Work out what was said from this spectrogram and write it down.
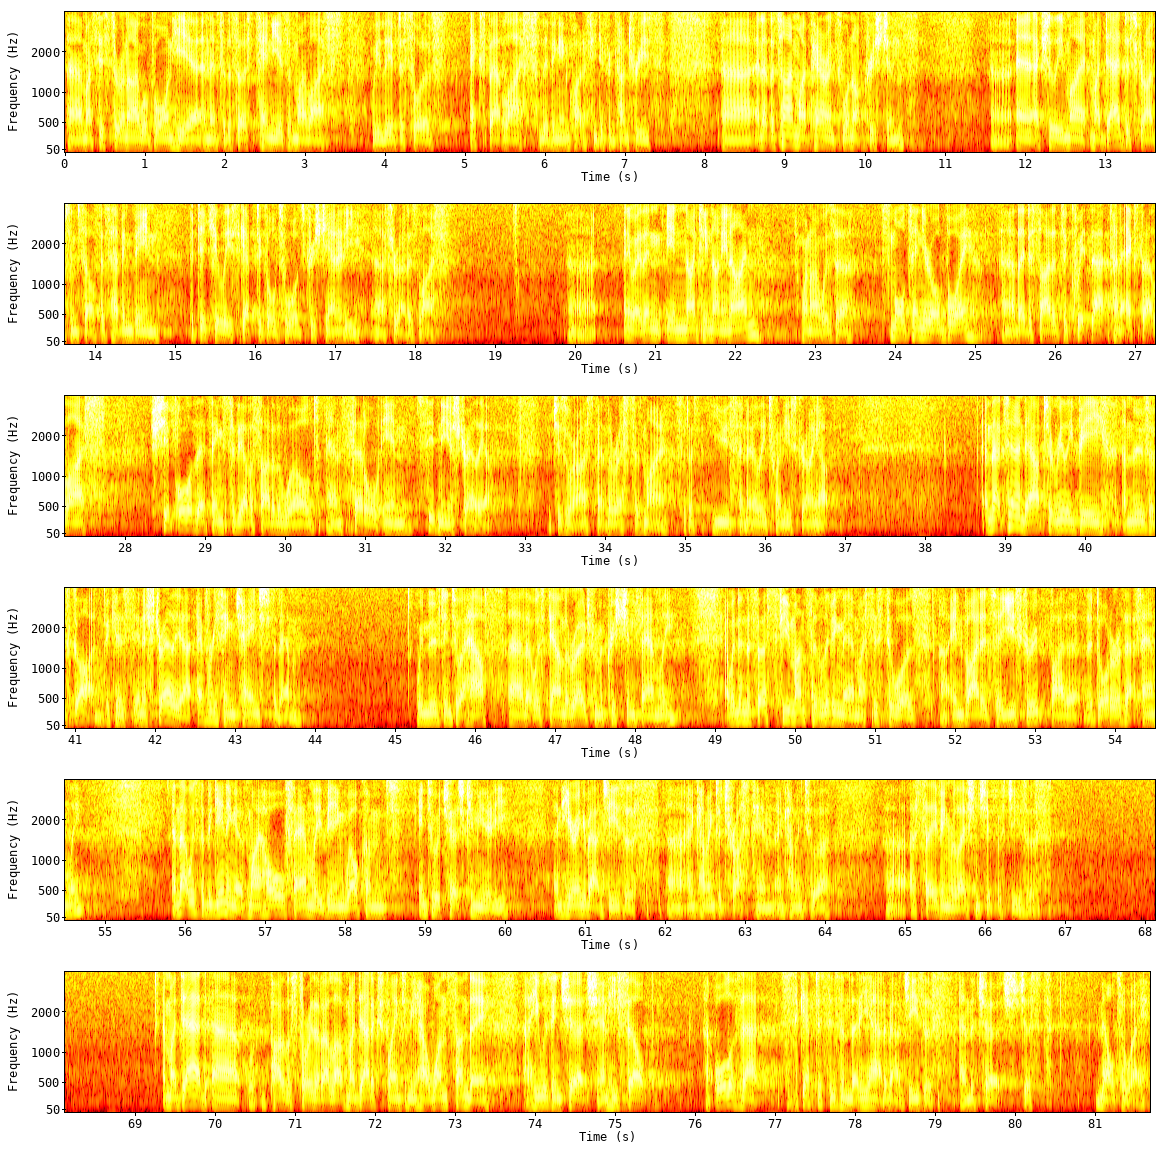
Uh, my sister and I were born here, and then for the first 10 years of my life, we lived a sort of expat life, living in quite a few different countries. Uh, and at the time, my parents were not Christians. Uh, and actually, my, my dad describes himself as having been particularly skeptical towards Christianity uh, throughout his life. Uh, anyway, then in 1999, when I was a small 10 year old boy. Uh, they decided to quit that kind of expat life, ship all of their things to the other side of the world, and settle in Sydney, Australia, which is where I spent the rest of my sort of youth and early 20s growing up. And that turned out to really be a move of God because in Australia, everything changed for them we moved into a house uh, that was down the road from a Christian family. And within the first few months of living there, my sister was uh, invited to a youth group by the, the daughter of that family. And that was the beginning of my whole family being welcomed into a church community and hearing about Jesus uh, and coming to trust him and coming to a, uh, a saving relationship with Jesus. And my dad, uh, part of the story that I love, my dad explained to me how one Sunday uh, he was in church and he felt uh, all of that skepticism that he had about Jesus and the church just melt away.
